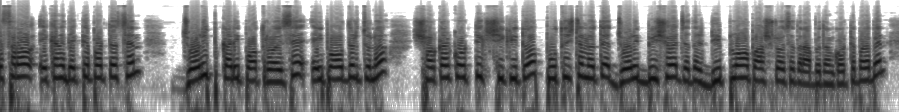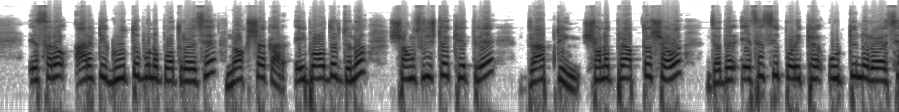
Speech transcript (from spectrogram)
এছাড়াও এখানে দেখতে পারতেছেন জরিপকারী পদ রয়েছে। এই পদের জন্য সরকার কর্তৃক স্বীকৃত প্রতিষ্ঠান হতে জরিপ বিষয়ে যাদের ডিপ্লোমা পাস রয়েছে তারা আবেদন করতে পারবেন। এছাড়াও আরেকটি গুরুত্বপূর্ণ পদ রয়েছে নকশাকার। এই পদের জন্য সংশ্লিষ্ট ক্ষেত্রে ড্রাফটিং সনদপ্রাপ্ত সহ যাদের এসএসসি পরীক্ষায় উত্তীর্ণ রয়েছে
